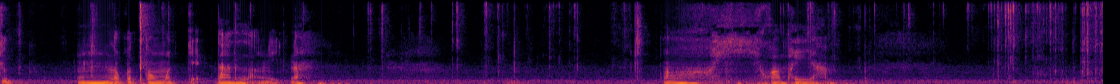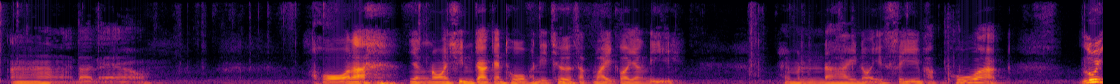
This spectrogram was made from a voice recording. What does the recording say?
จุดอืมเราก็ต้องมาแกะด้านหลังอีกนะอ้ยความพยายาม อ่า ได้แล้ว ขอล่ะ อย่างน้อยชินกาแกนโทพันิเชอร์สักใบก็ยังดี ให้มันได้หน่อยสิพักพวก ลุย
